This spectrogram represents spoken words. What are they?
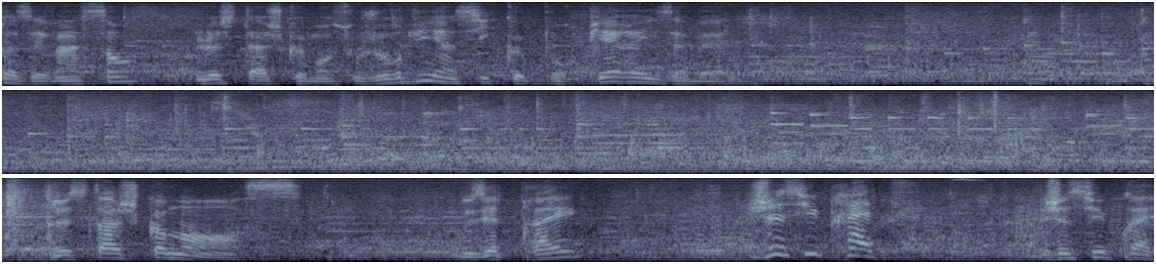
Françoise et Vincent, le stage commence aujourd'hui ainsi que pour Pierre et Isabelle. Le stage commence. Vous êtes prêts? Je suis prête. Je suis prêt.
